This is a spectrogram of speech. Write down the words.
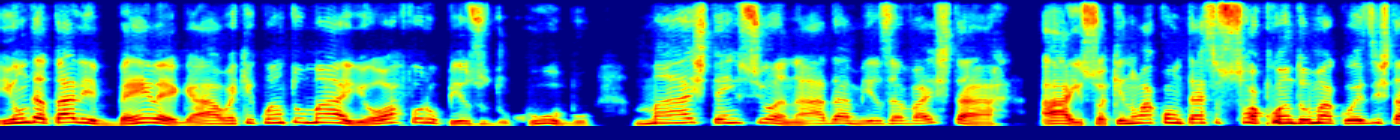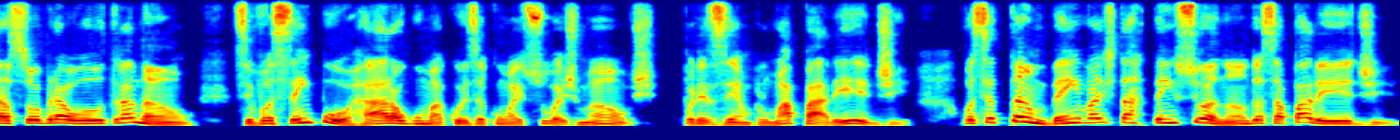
E um detalhe bem legal é que quanto maior for o peso do cubo, mais tensionada a mesa vai estar. Ah, isso aqui não acontece só quando uma coisa está sobre a outra, não. Se você empurrar alguma coisa com as suas mãos, por exemplo, uma parede, você também vai estar tensionando essa parede.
